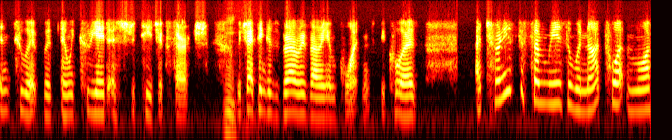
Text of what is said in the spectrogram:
into it with, and we create a strategic search, Mm. which I think is very, very important because attorneys, for some reason, were not taught in law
